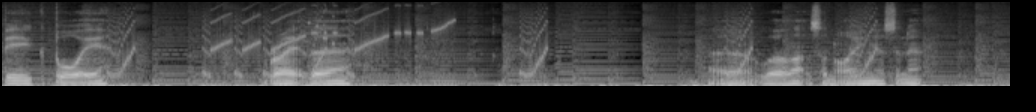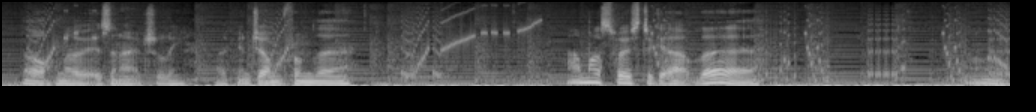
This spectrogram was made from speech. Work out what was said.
Big boy. Right there. Uh, well, that's annoying, isn't it? Oh, no, it isn't actually. I can jump from there. How am I supposed to get up there? Oh.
